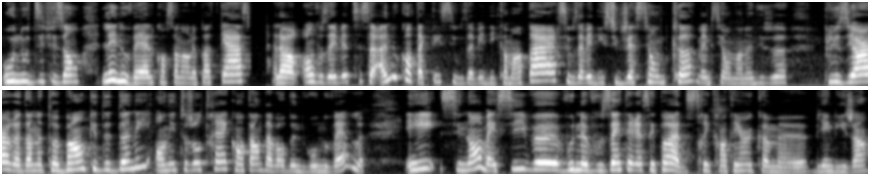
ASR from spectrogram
où nous diffusons les nouvelles concernant le podcast. Alors, on vous invite, c'est ça, à nous contacter si vous avez des commentaires, si vous avez des suggestions de cas, même si on en a déjà plusieurs dans notre banque de données. On est toujours très contente d'avoir de nouveaux nouvelles. Et sinon, ben, si vous, ne vous intéressez pas à District 31 comme euh, bien des gens,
